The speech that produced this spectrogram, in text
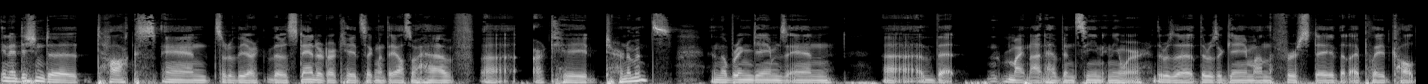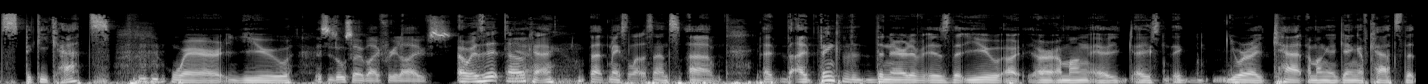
In addition to talks and sort of the the standard arcade segment, they also have uh, arcade tournaments, and they'll bring games in uh, that might not have been seen anywhere. There was a there was a game on the first day that I played called Sticky Cats, where you This is also by Free Lives. Oh, is it? Oh, okay. That makes a lot of sense. Um, I, I think the, the narrative is that you are, are among a, a, a, you are a cat among a gang of cats that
